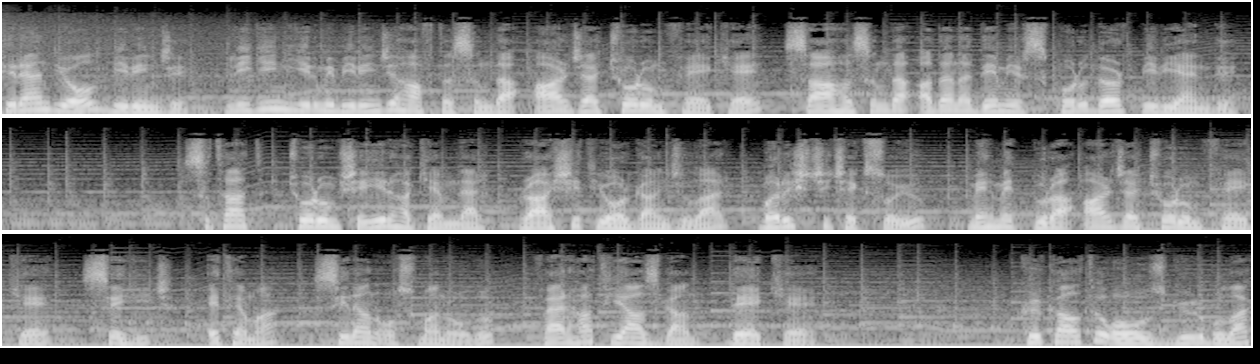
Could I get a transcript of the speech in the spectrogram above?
Trendyol 1. Ligin 21. haftasında Arca Çorum FK, sahasında Adana Demirspor'u 4-1 yendi. Stat, Çorum Şehir Hakemler, Raşit Yorgancılar, Barış Çiçeksoyu, Mehmet Dura Arca Çorum FK, Sehiç, Etema, Sinan Osmanoğlu, Ferhat Yazgan, DK. 46 Oğuz Gürbulak,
